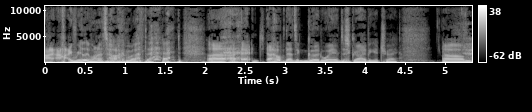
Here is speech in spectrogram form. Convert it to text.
I, I really want to talk about that. Uh, I, I, hope that's a good way of describing it, Trey. Um,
